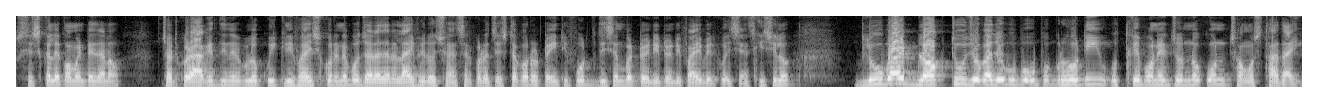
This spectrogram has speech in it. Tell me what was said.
শেষকালে কমেন্টে জানাও। চট করে আগের দিনেরগুলো কুইক রিভাইজ করে নেব। যারা যারা লাইভে রয়েছে অ্যান্সার করার চেষ্টা করো। Twenty fourth December twenty twenty ফাইভের কোয়েশ্চেন্স কী ছিল? ব্লুবার্ড ব্লক টু যোগাযোগ উপ- উপগ্রহটি উৎক্ষেপণের জন্য কোন সংস্থা দায়ী?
